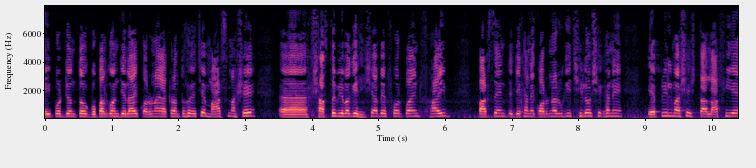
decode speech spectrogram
এই পর্যন্ত গোপালগঞ্জ জেলায় করোনায় আক্রান্ত হয়েছে। মার্চ মাসে স্বাস্থ্য বিভাগের হিসাবে ফোর পয়েন্ট ফাইভ পার্সেন্ট যেখানে করোনা রোগী ছিল, সেখানে এপ্রিল মাসে তা লাফিয়ে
